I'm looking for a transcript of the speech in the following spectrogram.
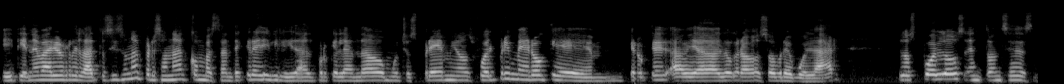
y tiene varios relatos. Y es una persona con bastante credibilidad porque le han dado muchos premios. Fue el primero que mm, creo que había logrado sobrevolar los polos, entonces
